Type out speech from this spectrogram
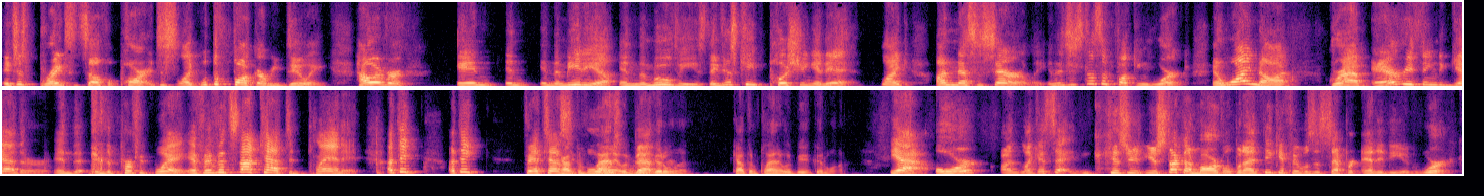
it just breaks itself apart. It's just like, what the fuck are we doing? However, in in in the media, in the movies, they just keep pushing it in like unnecessarily, and it just doesn't fucking work. And why not grab everything together in the in the perfect way? If if it's not Captain Planet, I think I think Fantastic Captain Four Planet would better. be a good one. Captain Planet would be a good one. Yeah, or uh, like I said, because you're, you're stuck on Marvel, but I think if it was a separate entity, it'd work.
